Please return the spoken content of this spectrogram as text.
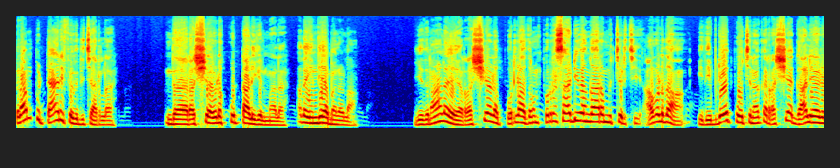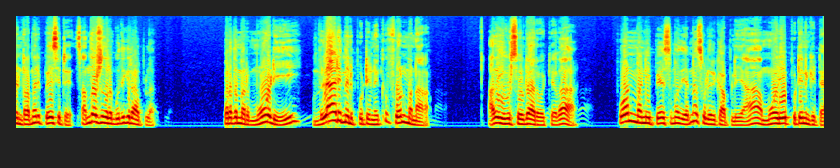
ட்ரம்ப் டேரிஃபை விதிச்சார்ல இந்த ரஷ்யாவோட கூட்டாளிகள் மேல அதை இந்தியா மேலலாம். இதனால ரஷ்யாவில் பொருளாதாரம் புரசாடி வாங்க ஆரம்பிச்சிருச்சு. அவ்வளோதான் இது இப்படியே போச்சுனாக்கா ரஷ்யா காலியாடுன்ற மாதிரி பேசிட்டு சந்தோஷத்தில் குதிக்கிறாப்புல. பிரதமர் மோடி விளாடிமிர் புட்டினுக்கு ஃபோன் பண்ணாராம். அதை இவர் சொல்கிறார் ஓகேவா? ஃபோன் பண்ணி பேசும்போது என்ன சொல்லியிருக்காப்லையா மோடி புட்டின் கிட்ட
